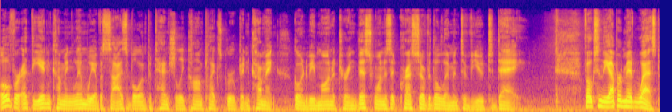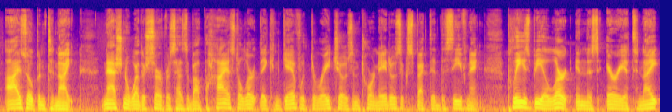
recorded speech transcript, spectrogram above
Over at the incoming limb, we have a sizable and potentially complex group incoming. Going to be monitoring this one as it crests over the limb into view today. Folks in the upper Midwest, eyes open tonight. National Weather Service has about the highest alert they can give with derechos and tornadoes expected this evening. Please be alert in this area tonight.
